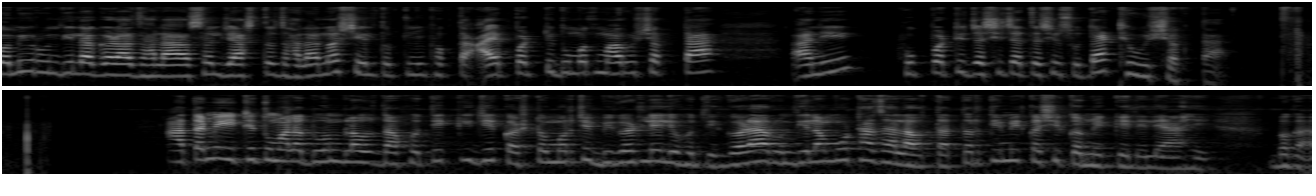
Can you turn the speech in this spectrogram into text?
कमी रुंदीला गळा झाला असेल जास्त झाला नसेल तर तुम्ही फक्त आयपट्टी दुमत मारू शकता आणि हुकपट्टी जशीच्या तशी सुद्धा ठेवू शकता. आता मी इथे तुम्हाला दोन ब्लाऊज दाखवते की जे कस्टमरचे बिघडलेले होते. गळा रुंदीला मोठा झाला होता तर ती मी कशी कमी केलेली आहे? बघा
